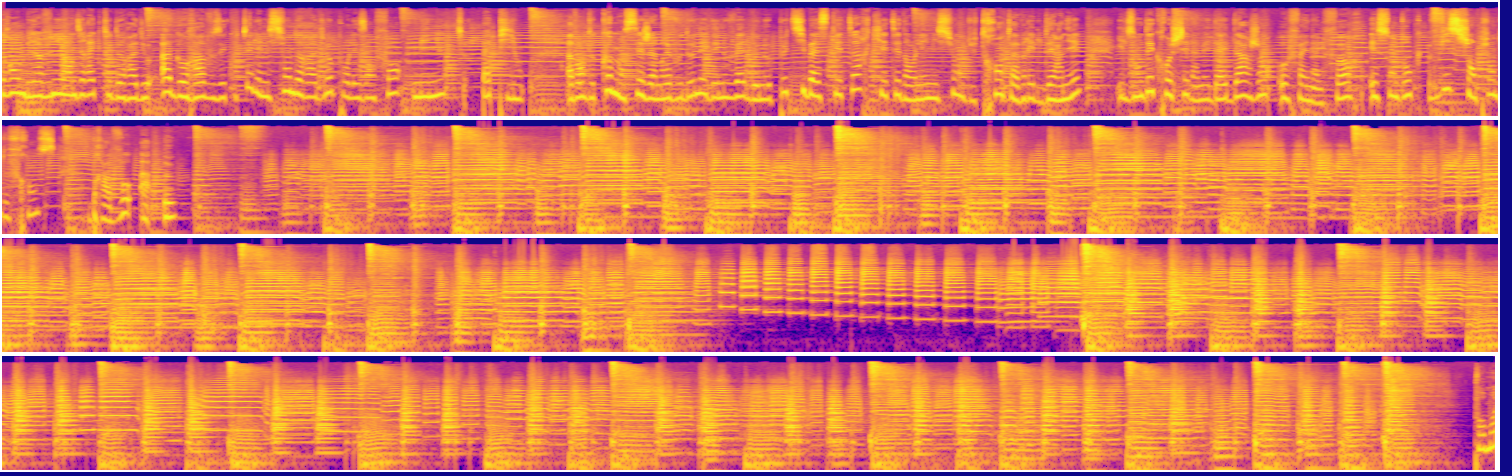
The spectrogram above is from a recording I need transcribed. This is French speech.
Bienvenue en direct de Radio Agora. Vous écoutez l'émission de radio pour les enfants Minute Papillon. Avant de commencer, j'aimerais vous donner des nouvelles de nos petits basketteurs qui étaient dans l'émission du 30 avril dernier. Ils ont décroché la médaille d'argent au Final Four et sont donc vice-champions de France. Bravo à eux.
